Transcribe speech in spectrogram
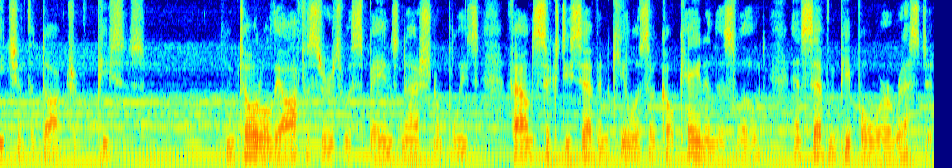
each of the doctored pieces. In total, the officers with Spain's national police found 67 kilos of cocaine in this load, and seven people were arrested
